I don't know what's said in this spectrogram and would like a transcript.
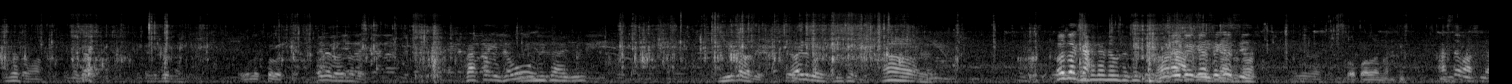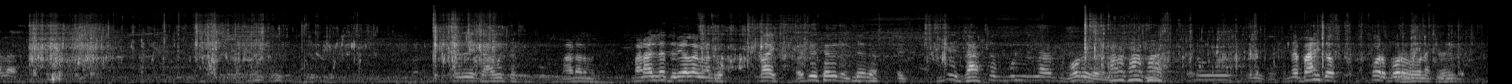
হ্যাঁ হ্যাঁ ওই বড় বড় ওই বড় আছে ওই কপালে না আছে মাছ মেলা বাড়াইলে ধরে লাগল ভাই যে ছেড়ে দেন ছেড়ে দেন গাছটা বড় হয় বাড়ি বড় বড় বড় হ্যাঁ এটা বড় তাহলে এত কথা কল দেখতেছ এটা বড়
